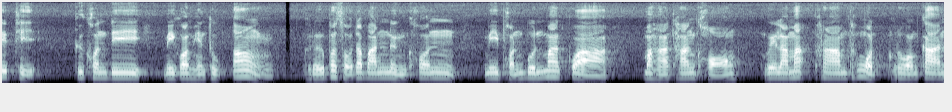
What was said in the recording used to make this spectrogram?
ทิฏฐิ คือคนดีมีความเห็นถูกต้อง หรือพระโสดาบันหนึ่งคน มีผลบุญมากกว่า มหาทานของเวลามะพรามทั้งหมดรวมกัน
